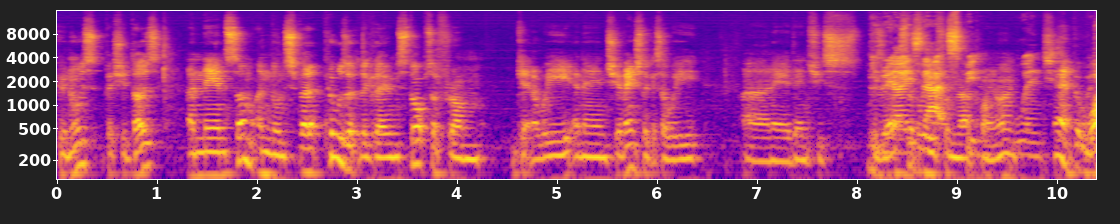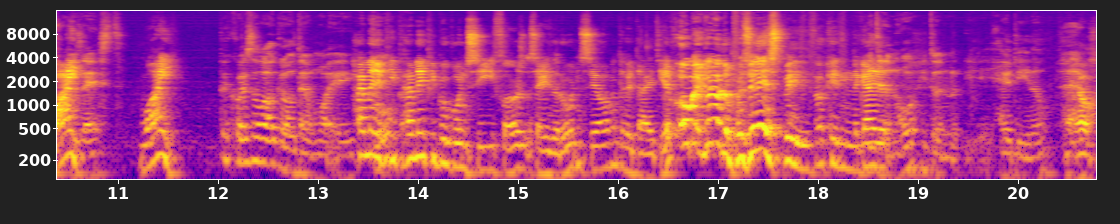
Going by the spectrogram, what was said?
Who knows? But she does. And then some unknown spirit pulls her to the ground, stops her from getting away, and then she eventually gets away. And uh, then she's possessed I realise believe, that's from that point on. when she Yeah, but why? possessed. Why? Because a lot of girls don't want to. How many go. people? How many people go and see flowers at the side of the road and say, "Oh, I wonder who died here." Oh my God, they're possessed by fucking the guy. You That, don't know. You don't. How do you know? hell,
